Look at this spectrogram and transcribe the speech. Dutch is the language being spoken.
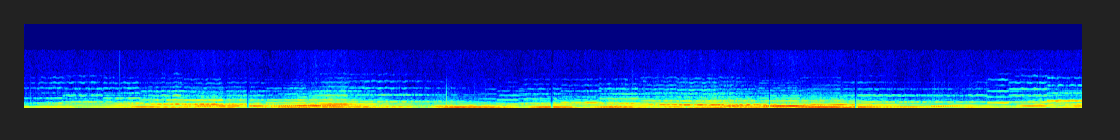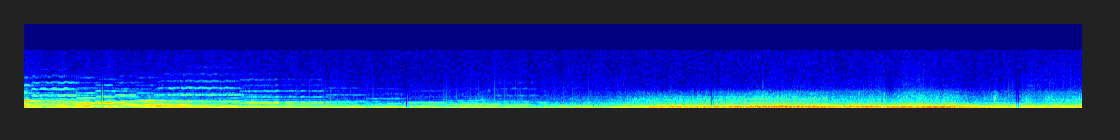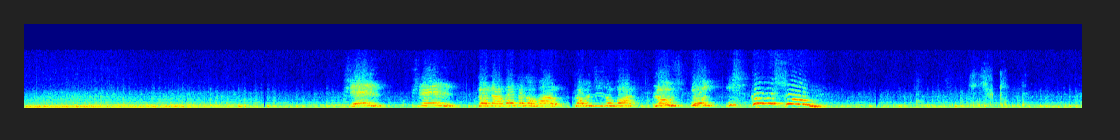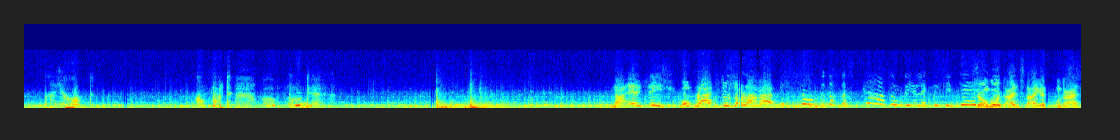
Endlich! Wo bleibst du so lange? Ich sollte doch das Gas um die Elektrizität. Schon gut, einsteigen und rasch!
